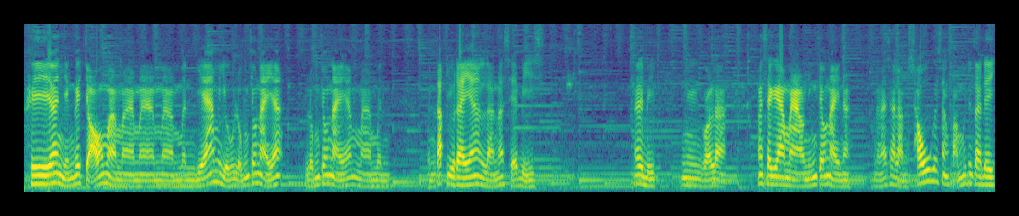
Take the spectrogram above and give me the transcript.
Khi á, những cái chỗ mà mà mà mà mình giá ví dụ lũng chỗ này á lũng chỗ này á, mà mình mình đắp vô đây á, là nó sẽ bị nó bị ừ, gọi là nó sẽ ra màu những chỗ này nè là nó sẽ làm xấu cái sản phẩm của chúng ta đi.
